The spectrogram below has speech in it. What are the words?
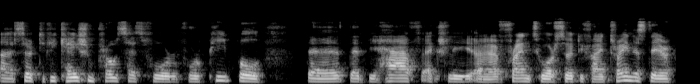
uh, certification process for, for people that, that we have actually uh, friends who are certified trainers there.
